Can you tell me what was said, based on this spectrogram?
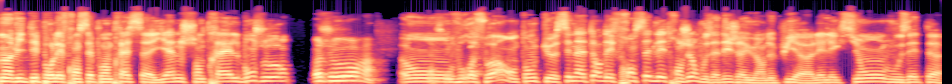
Mon invité pour les Français.press, Yann Chantrel. Bonjour. Bonjour. On vous reçoit en tant que sénateur des Français de l'étranger. On vous a déjà eu hein, depuis euh, l'élection. Vous êtes euh,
